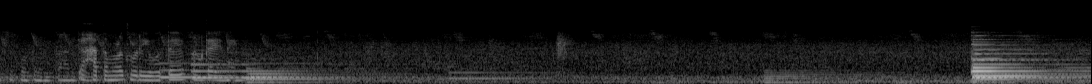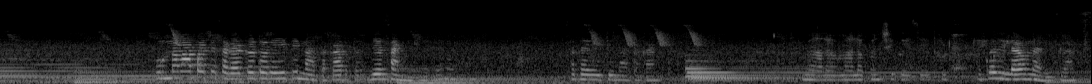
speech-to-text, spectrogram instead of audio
कशी कटोरी त्या काढते हातामुळे थोडे होत आहे पण काही नाही. पूर्ण मापाच्या सगळ्या कटोऱ्या येतील ना आता काढता. जे सांगितलं ते. सगळ्या येतील आता काढता. मला मला पण शिकायचं आहे थोडं कधी लावणार क्लास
